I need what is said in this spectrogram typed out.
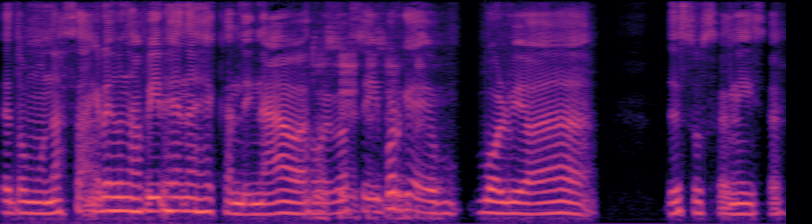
se tomó una sangre de unas vírgenes escandinavas o Oh, algo sí, así, sí, sí, porque volvió a, de sus cenizas.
